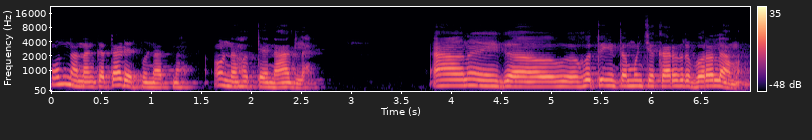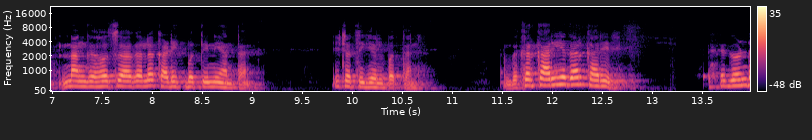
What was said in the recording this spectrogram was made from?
ಉಣ್ಣ, ನಂಗೆ ತಡೀರ್ ಪುಣ್ಯಾತ್ಮ. ಉಣ್ಣ ಹೊತ್ತೇನಾಗ್ಲ ಅವನು ಈಗ ಹೊತ್ತಿಗಿಂತ ಮುಂಚೆ ಕರೆದ್ರೆ ಬರಲ್ಲ ಅವ. ನಂಗೆ ಹೊಸ ಆಗಲ್ಲ, ಕಡಿಗೆ ಬರ್ತೀನಿ ಅಂತಾನೆ. ಇಷ್ಟೊತ್ತಿಗೆ ಎಲ್ಲಿ ಬರ್ತಾನೆ? ಬೇಕಾದ್ರೆ ಕರಿಯದಾರ ಕರೀರಿ. ಗುಂಡ,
